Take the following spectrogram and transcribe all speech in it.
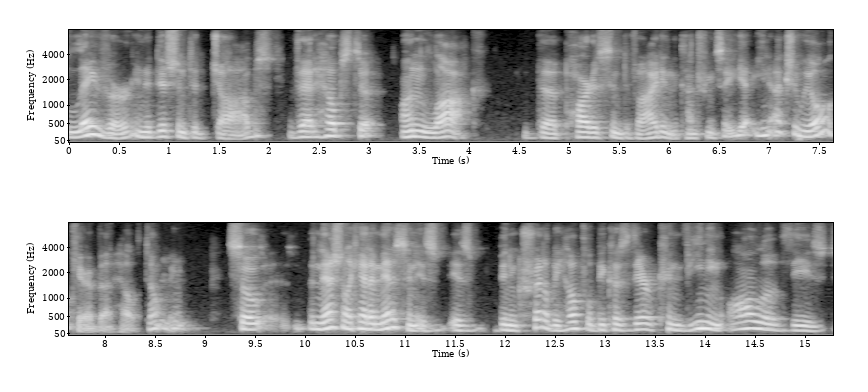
lever in addition to jobs that helps to unlock the partisan divide in the country and say, yeah, you know, actually, we all care about health, don't mm-hmm. we? So the National Academy of Medicine is is been incredibly helpful because they're convening all of these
